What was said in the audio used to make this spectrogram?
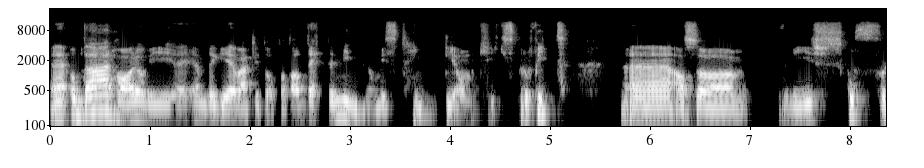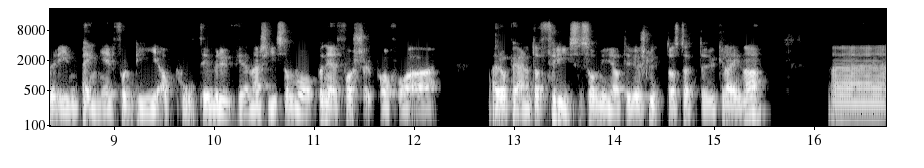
Eh, og der har jo vi MDG vært litt opptatt av dette minner jo mistenkelig om krigsprofitt. Eh, altså vi skufler inn penger fordi at Putin bruker energi som våpen i et forsøk på å få europeerne til å fryse så mye at de vil slutte å støtte Ukraina. Eh,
